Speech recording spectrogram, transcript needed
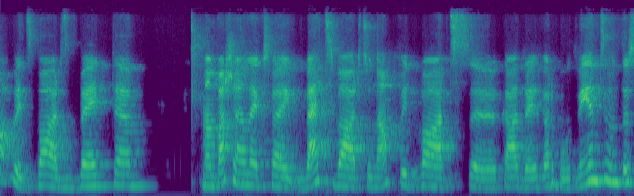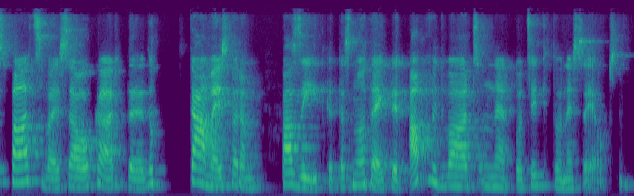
apvidvārds. Bet, um, Man pašai liekas, vai vecvārds un apvidvārds uh, kādreiz var būt viens un tas pats, vai savukārt, uh, nu, kā mēs varam pazīt, ka tas noteikti ir apvidvārds un ne ar ko citu to nesajauksim.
